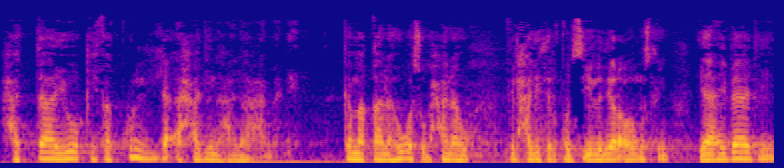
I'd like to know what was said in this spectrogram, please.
حتى يوقف كل أحد على عمله. كما قال هو سبحانه في الحديث القدسي الذي رواه مسلم يا عبادي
